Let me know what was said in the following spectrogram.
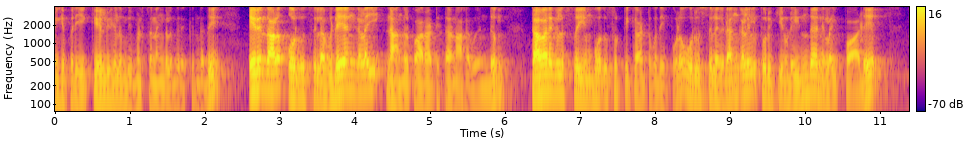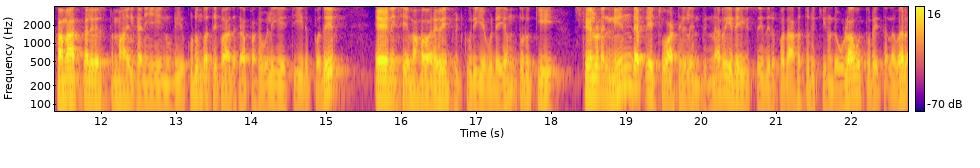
மிகப்பெரிய கேள்விகளும் விமர்சனங்களும் இருக்கின்றது. இருந்தாலும் ஒரு சில விடயங்களை நாங்கள் பாராட்டித்தான் ஆக வேண்டும். தவறுகள் செய்யும்போது சுட்டிக்காட்டுவதைப் போல ஒரு சில இடங்களில் துருக்கியினுடைய இந்த நிலைப்பாடு ஹமாஸ் தலைவர் இஸ்மாயில் கனியினுடைய குடும்பத்தை பாதுகாப்பாக வெளியேற்றி இருப்பது நிச்சயமாக வரவேற்பிற்குரிய விடயம். துருக்கி ஸ்டேலுடன் நீண்ட பேச்சுவார்த்தைகளின் பின்னர் இதை செய்திருப்பதாக துருக்கியினுடைய உளவுத்துறை தலைவர்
